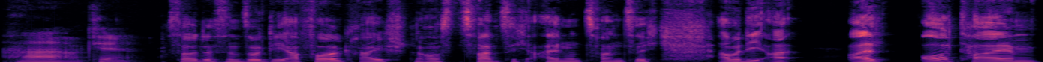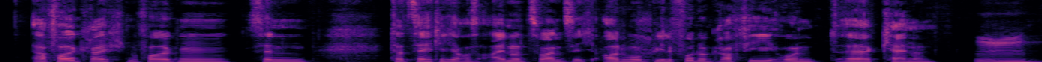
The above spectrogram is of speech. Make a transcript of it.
Ah, okay. So, das sind so die erfolgreichsten aus 2021. Aber die all- all-time erfolgreichsten Folgen sind tatsächlich aus 21 Automobilfotografie und äh, Canon. Mhm.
